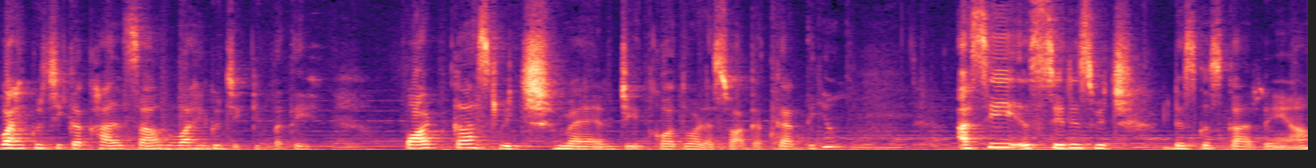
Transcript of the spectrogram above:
ਵਾਹਿਗੁਰੂ ਜੀ ਕਾ ਖਾਲਸਾ, ਵਾਹਿਗੁਰੂ ਜੀ ਕੀ ਫਤਿਹ। ਪੋਡਕਾਸਟ ਵਿੱਚ ਮੈਂ ਰਜੀਤ ਕੌਰ ਤੁਹਾਡਾ ਸਵਾਗਤ ਕਰਦੀ ਹਾਂ। ਅਸੀਂ ਇਸ ਸੀਰੀਜ਼ ਵਿੱਚ ਡਿਸਕਸ ਕਰ ਰਹੇ ਹਾਂ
